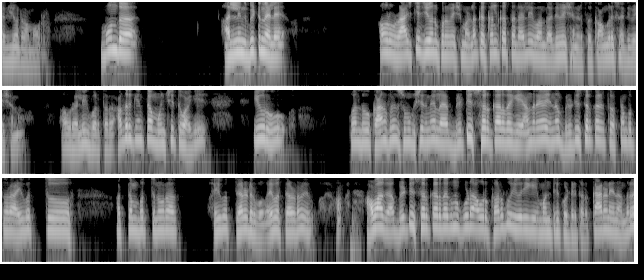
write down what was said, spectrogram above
ಜಗಜೀವನ್ ರಾಮ್ ಅವರು. ಮುಂದೆ ಅಲ್ಲಿಂದ ಬಿಟ್ಟ ಮೇಲೆ ಅವರು ರಾಜಕೀಯ ಜೀವನ ಪ್ರವೇಶ ಮಾಡ್ಲಿಕ್ಕೆ ಕಲ್ಕತ್ತಾನಲ್ಲಿ ಒಂದು ಅಧಿವೇಶನ ಇರ್ತದೆ, ಕಾಂಗ್ರೆಸ್ ಅಧಿವೇಶನ. ಅವರು ಅಲ್ಲಿಗೆ ಬರ್ತಾರೆ. ಅದಕ್ಕಿಂತ ಮುಂಚಿತವಾಗಿ ಇವರು ಒಂದು ಕಾನ್ಫರೆನ್ಸ್ ಮುಗಿಸಿದ ಮೇಲೆ ಬ್ರಿಟಿಷ್ ಸರ್ಕಾರದಾಗೆ, ಅಂದರೆ ಇನ್ನೂ ಬ್ರಿಟಿಷ್ ಸರ್ಕಾರ ಇತ್ತು ಹತ್ತೊಂಬತ್ತು ನೂರ ಐವತ್ತು ಹತ್ತೊಂಬತ್ತು ನೂರ ಐವತ್ತೆರಡು ಇರ್ಬೋದು ಐವತ್ತೆರಡರ ಆವಾಗ ಬ್ರಿಟಿಷ್ ಸರ್ಕಾರದಾಗೂ ಕೂಡ ಅವರು ಕರೆದು ಇವರಿಗೆ ಮಂತ್ರಿ ಕೊಟ್ಟಿರ್ತಾರೆ. ಕಾರಣ ಏನಂದ್ರೆ,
